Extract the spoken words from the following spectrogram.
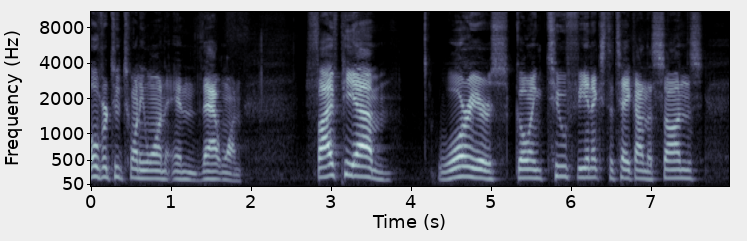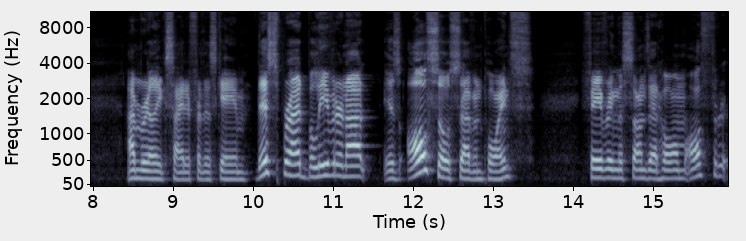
over 221 in that one. 5 p.m. Warriors going to Phoenix to take on the Suns. I'm really excited for this game. This spread, believe it or not, is also seven points, favoring the Suns at home. All three,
